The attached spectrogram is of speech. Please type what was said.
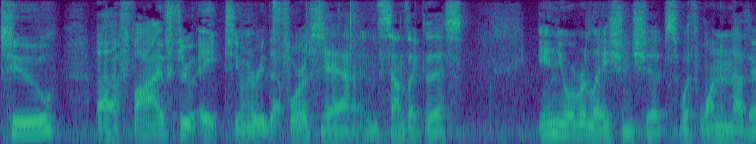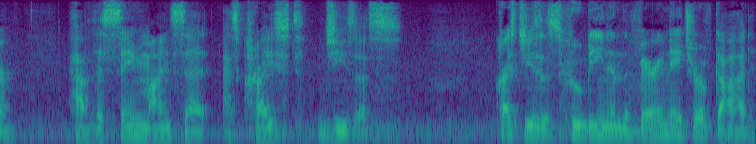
2, uh, 5 through 8. You want to read that for us? Yeah, it sounds like this. In your relationships with one another, have the same mindset as Christ Jesus. Christ Jesus, who being in the very nature of God,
